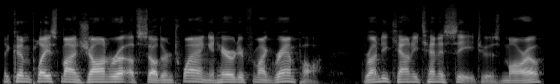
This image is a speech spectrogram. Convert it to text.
They couldn't place my genre of Southern twang inherited from my grandpa, Grundy County, Tennessee, to his morrow,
